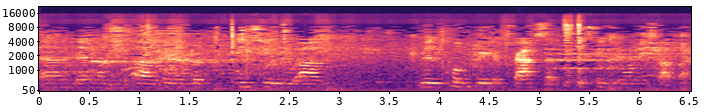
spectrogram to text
And then I'm, uh, gonna look into, um, really cool and creative crafts that the kids can do when they stop by.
